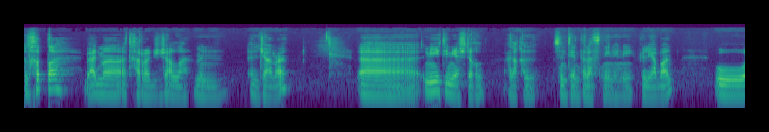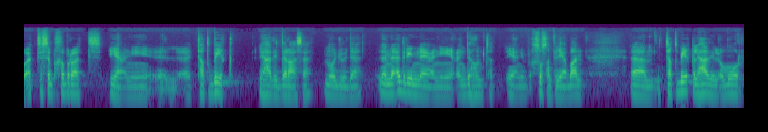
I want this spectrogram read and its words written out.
الخطة بعد ما أتخرج إن شاء الله من الجامعة آه نيتي إني أشتغل على الأقل سنتين ثلاث سنين هني في اليابان. واكتسب خبرة يعني التطبيق لهذه الدراسة الموجودة لأن أدري أنه يعني عندهم يعني خصوصا في اليابان التطبيق لهذه الأمور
